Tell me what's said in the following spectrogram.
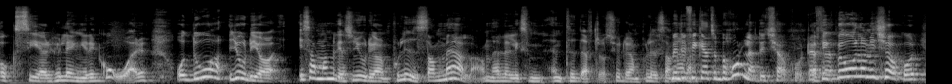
och ser hur länge det går. Och då gjorde jag, i samband med det så gjorde jag en polisanmälan. Eller liksom en tid efteråt så gjorde jag en polisanmälan. Men du fick alltså behålla ditt körkort? Jag fick behålla mitt körkort.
